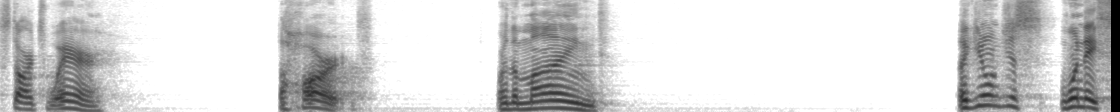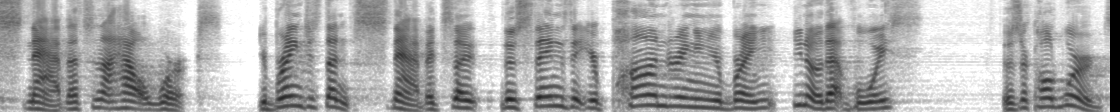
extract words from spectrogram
starts where? The heart or the mind. Like you don't just one day snap. That's not how it works. Your brain just doesn't snap. It's like those things that you're pondering in your brain. You know that voice. Those are called words.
